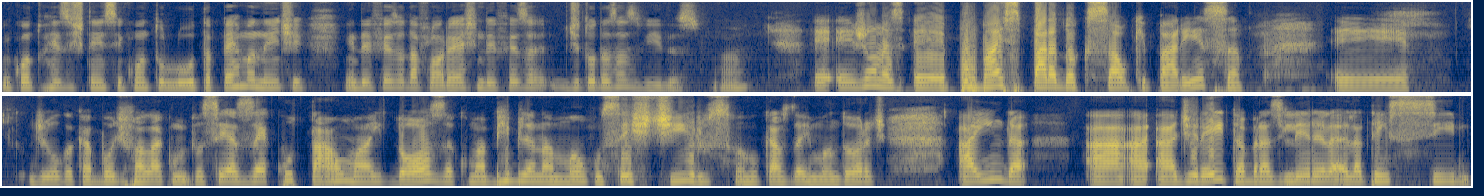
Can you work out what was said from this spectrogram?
enquanto resistência, enquanto luta permanente em defesa da floresta, em defesa de todas as vidas. Né? É, é, Jonas, é, por mais paradoxal que pareça, é, Diogo acabou de falar como você executar uma idosa com uma Bíblia na mão, com seis tiros, como o caso da irmã Dorothy, ainda a, a, a direita brasileira ela, ela tem se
